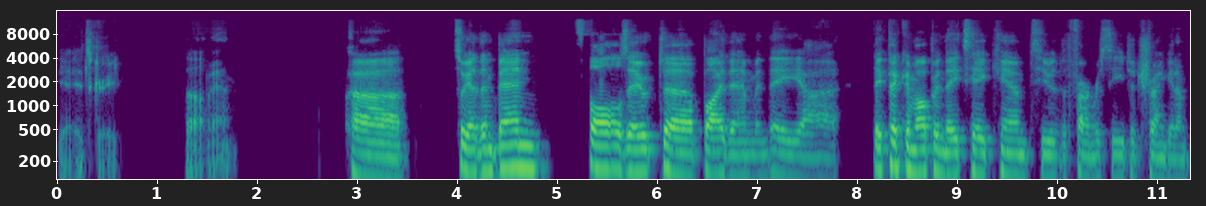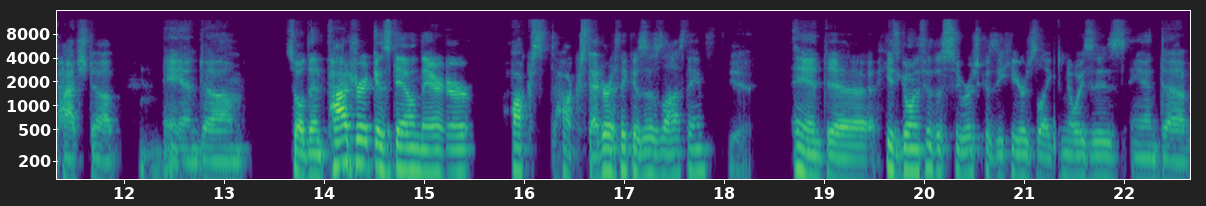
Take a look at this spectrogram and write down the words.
Yeah, it's great. Oh man. Uh so yeah, then Ben falls out uh, by them and they uh they pick him up and they take him to the pharmacy to try and get him patched up. Mm-hmm. And um so then Patrick is down there, Hawks Hockstetter, I think is his last name. Yeah and uh, he's going through the sewers because he hears like noises and uh,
